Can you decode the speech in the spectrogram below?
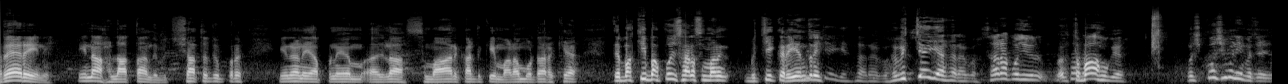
ਰਹਿ ਰਹੇ ਨੇ। ਇਹਨਾਂ ਹਾਲਾਤਾਂ ਦੇ ਵਿੱਚ ਛੱਤ ਦੇ ਉੱਪਰ ਇਹਨਾਂ ਨੇ ਆਪਣੇ ਜਿਹੜਾ ਸਮਾਨ ਕੱਢ ਕੇ ਮਾੜਾ ਮੋਟਾ ਰੱਖਿਆ। ਤੇ ਬਾਕੀ ਬਾਪੂ ਜੀ ਸਾਰਾ ਸਮਾਨ ਵਿੱਚ ਹੀ ਘਰੇ ਅੰਦਰ ਹੀ? ਵਿੱਚ ਹੀ ਗਿਆ ਸਾਰਾ ਕੁਝ ਵਿੱਚ ਹੀ ਗਿਆ ਸਾਰਾ ਕੁਝ ਸਾਰਾ ਕੁਝ ਤਬਾਹ ਹੋ ਗਿਆ? ਕੁਝ ਕੁਝ ਵੀ ਨਹੀਂ ਬਚਿਆ ਜੀ।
